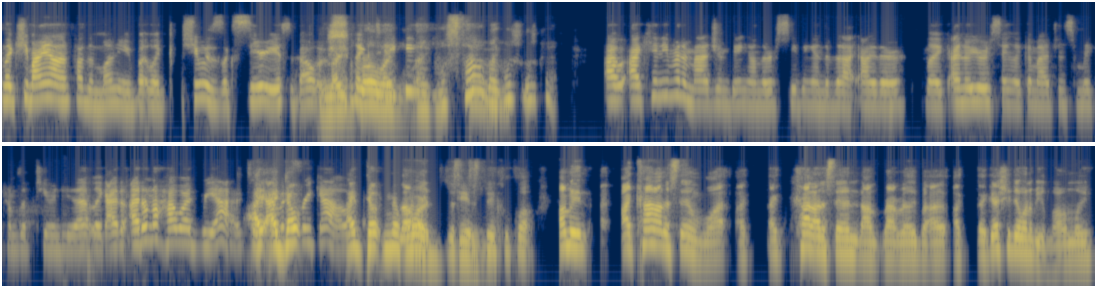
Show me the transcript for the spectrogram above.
Like she might not have had the money, but like she was like serious about it. Like, like bro, like, taking like what's up? Like what's, what's good? I, I can't even imagine being on the receiving end of that either. Like I know you were saying like imagine somebody comes up to you and do that. Like I don't, I don't know how I'd react. I- Like, I, I would don't- freak out. I don't know No, what I'd just, do. just being cool. I mean, I, I kind of understand what I, I kind of understand. Not, not really, but I, I, I guess she didn't want to be lonely,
